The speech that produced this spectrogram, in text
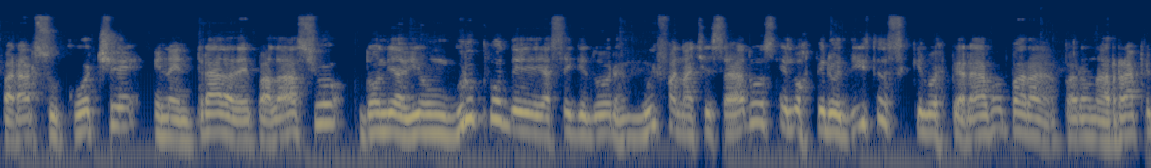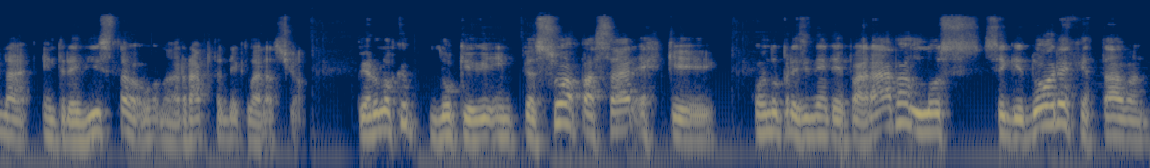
parar su coche en la entrada del palacio, donde había un grupo de seguidores muy fanatizados y los periodistas que lo esperaban para, para una rápida entrevista o una rápida declaración. Pero lo que, lo que empezó a pasar es que cuando el presidente paraba, los seguidores que estaban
